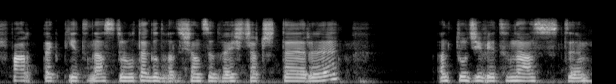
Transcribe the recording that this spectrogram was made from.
czwartek 15 lutego 2024, a tu 19.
